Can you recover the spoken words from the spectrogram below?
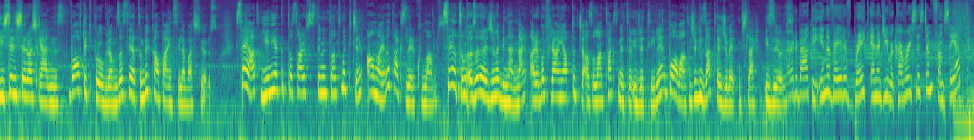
Dijital İşler'e hoş geldiniz. Bu haftaki programımıza Seat'ın bir kampanyasıyla başlıyoruz. Seat yeni yakıt tasarruf sistemini tanıtmak için Almanya'da taksileri kullanmış. Seat'ın özel aracına binenler araba fren yaptıkça azalan taksimetre ücretiyle bu avantajı bizzat tecrübe etmişler. İzliyoruz. Heard about the innovative brake energy recovery system from SEAT?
